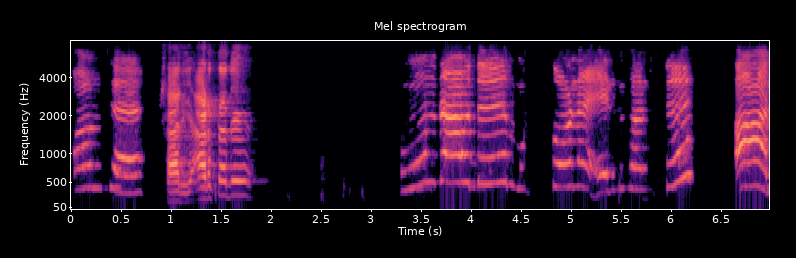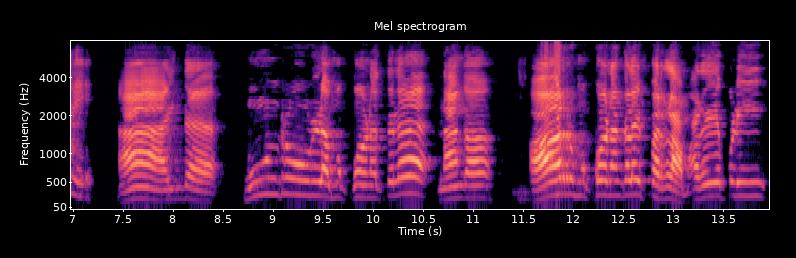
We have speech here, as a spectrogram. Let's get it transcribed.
ஓம் சார். அடுத்தது? மூன்றாவது முக்கோண எண் வந்து ஆறு. ஆ இந்த மூன்று உள்ள முக்கோணத்துல நாங்க ஆறு முக்கோணங்களை பெறலாம் அது எப்படி?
